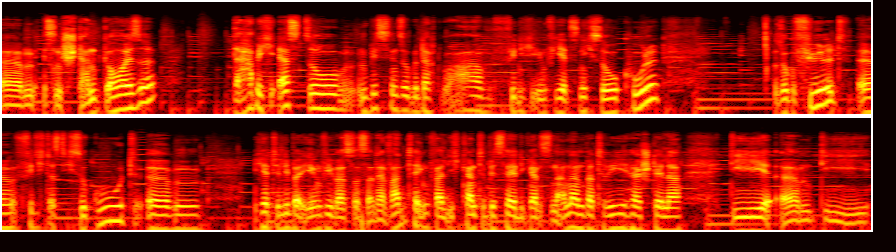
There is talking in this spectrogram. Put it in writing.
ähm, ist ein Standgehäuse da habe ich erst so ein bisschen so gedacht, finde ich irgendwie jetzt nicht so cool. So gefühlt äh, finde ich das nicht so gut. Ähm, ich hätte lieber irgendwie was, was an der Wand hängt, weil ich kannte bisher die ganzen anderen Batteriehersteller, die ähm, die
